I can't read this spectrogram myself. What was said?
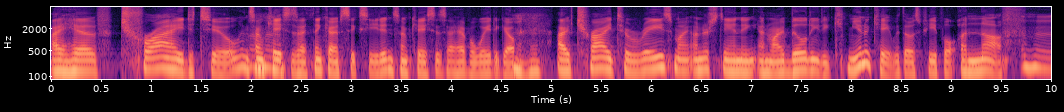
I have tried to, in some Mm-hmm. cases, I think I've succeeded. In some cases, I have a way to go. I've tried to raise my understanding and my ability to communicate with those people enough Mm-hmm.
